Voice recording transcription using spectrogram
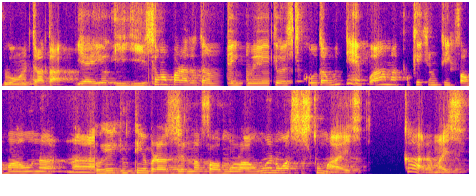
vão tratar. E aí, e isso é uma parada também, também que eu escuto há muito tempo. Ah, mas por que, que não tem Fórmula 1 na, na. Por que, que não tem brasileiro na Fórmula 1? Eu não assisto mais. Cara, mas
